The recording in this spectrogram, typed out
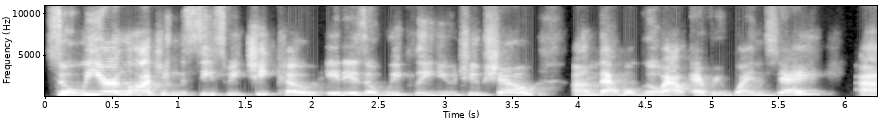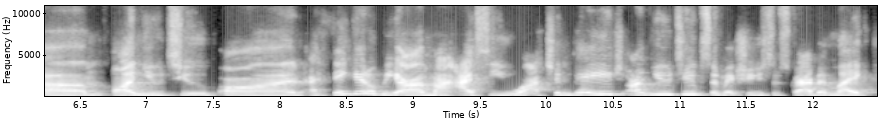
So we are launching the C Suite Cheat Code. It is a weekly YouTube show um, that will go out every Wednesday um, on YouTube. On I think it'll be on my ICU watching page on YouTube. So make sure you subscribe and like.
